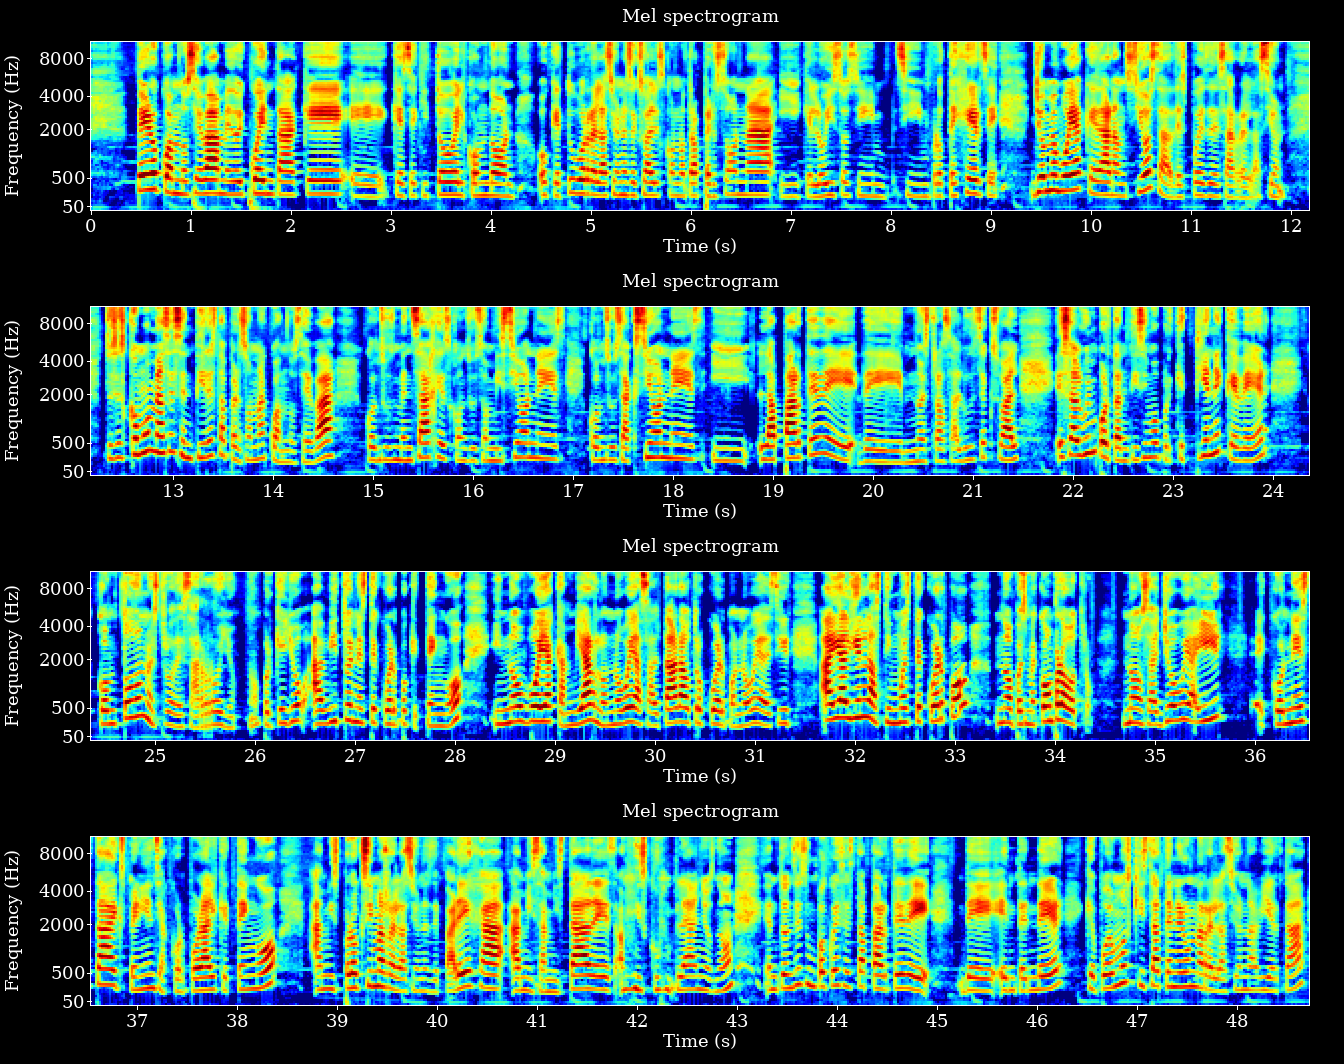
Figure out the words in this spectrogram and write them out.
pero cuando se va me doy cuenta que, eh, que se quitó el condón o que tuvo relaciones sexuales con otra persona y que lo hizo sin, sin protegerse, yo me voy a quedar ansiosa después de esa relación. Entonces, ¿cómo me hace sentir esta persona cuando se va? Con sus mensajes, con sus omisiones, con sus acciones y la parte de, de nuestra salud sexual es algo importantísimo porque tiene que ver con todo nuestro desarrollo, ¿no? Porque yo habito en este cuerpo que tengo y no voy a cambiarlo, no voy a saltar a otro cuerpo, no voy a decir, ¿hay alguien lastimó este cuerpo? No, pues me compro otro. No, o sea, yo voy a ir eh, con esta experiencia corporal que tengo a mis próximas relaciones de pareja, a mis amistades, a mis cumpleaños, ¿no? Entonces un poco es esta parte de, de entender que podemos quizá tener una relación abierta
